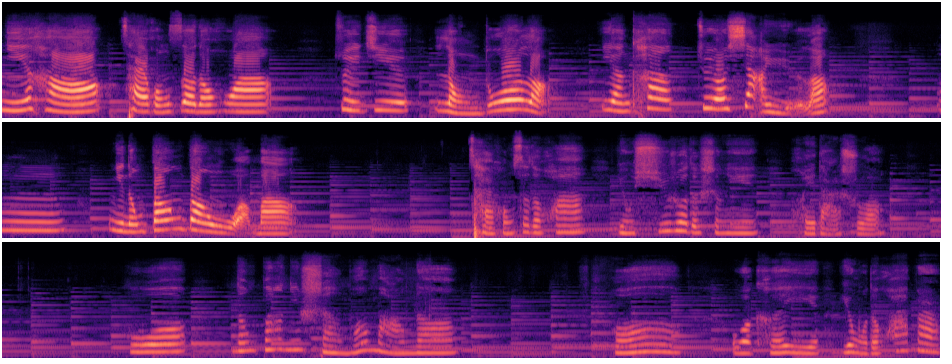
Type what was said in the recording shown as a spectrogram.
你好，彩虹色的花。最近冷多了，眼看就要下雨了。嗯，你能帮帮我吗？彩虹色的花用虚弱的声音回答说：“我能帮你什么忙呢？哦，我可以用我的花瓣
